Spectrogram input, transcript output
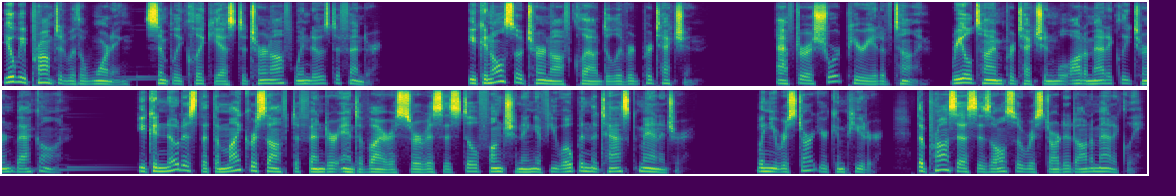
you'll be prompted with a warning. Simply click Yes to turn off Windows Defender. You can also turn off cloud delivered protection. After a short period of time, real time protection will automatically turn back on. You can notice that the Microsoft Defender antivirus service is still functioning if you open the Task Manager. When you restart your computer, the process is also restarted automatically.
